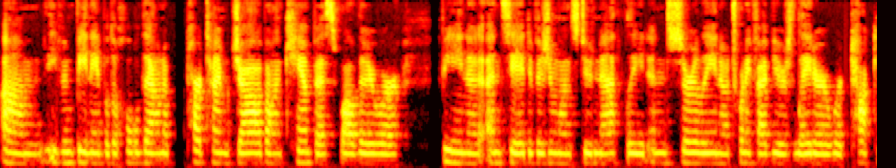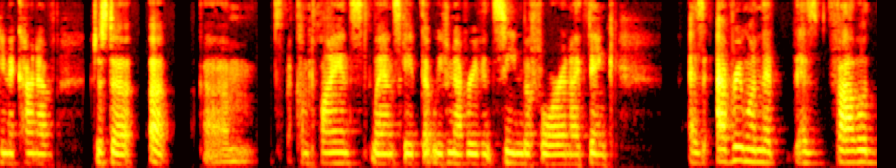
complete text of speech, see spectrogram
um, even being able to hold down a part-time job on campus while they were being an NCAA Division One student athlete. And surely, you know, 25 years later, we're talking a kind of just a, a, um, a compliance landscape that we've never even seen before. And I think as everyone that has followed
